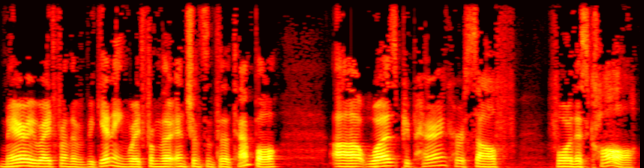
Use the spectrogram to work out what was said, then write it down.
Mary, right from the beginning, right from the entrance into the temple, uh, was preparing herself for this call.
